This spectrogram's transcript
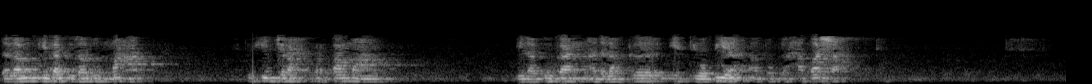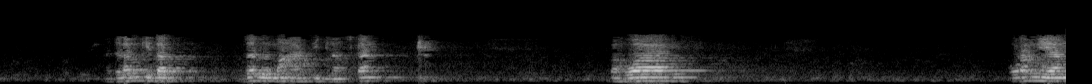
dalam kitab Zadul Ma'ad itu hijrah pertama dilakukan adalah ke Ethiopia atau ke Habasyah. Nah, dalam kitab Zadul Ma'ad dijelaskan bahwa orang yang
